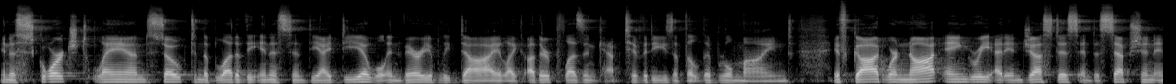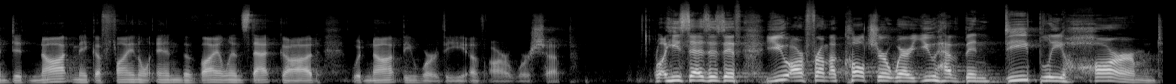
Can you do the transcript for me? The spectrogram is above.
In a scorched land soaked in the blood of the innocent, the idea will invariably die like other pleasant captivities of the liberal mind. If God were not angry at injustice and deception and did not make a final end of violence, that God would not be worthy of our worship. What he says is if you are from a culture where you have been deeply harmed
